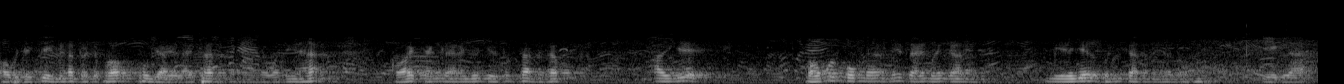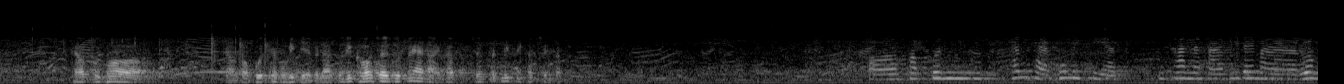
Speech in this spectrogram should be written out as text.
ขอบคุณจริงๆนะครับโดยเฉพาะผู้ใหญ่หลายท่านมาในวันนี้นะฮะขอให้แข็งแรงอายุยืนทุกท่านนะครับเอาอย่างนี้ผมก็คงนะนิสัยเหมือนกันเมียเยอะเหมือนกันเหมือนกันอีกแล้วครับคุณพ่อขอบคุณท่านผู้มีเกียรติไปแล้วตอนนี้ขอเชิญคุณแม่หน่อยครับเชิญสักนิดนึงครับเชิญครับ ขอขอบคุณท่านแขกผู้มีเกียรติทุกท่านนะคะ ที่ได้มาร่วม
